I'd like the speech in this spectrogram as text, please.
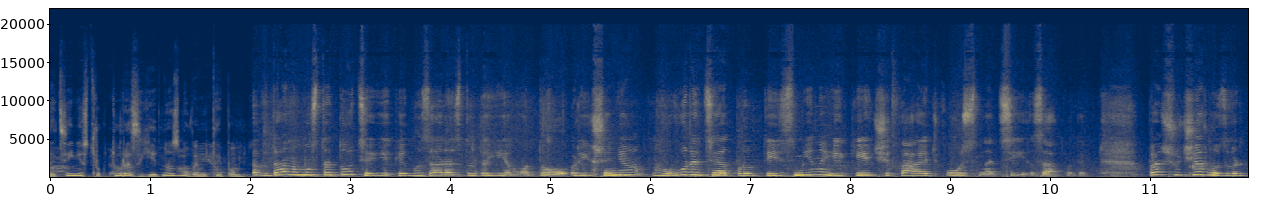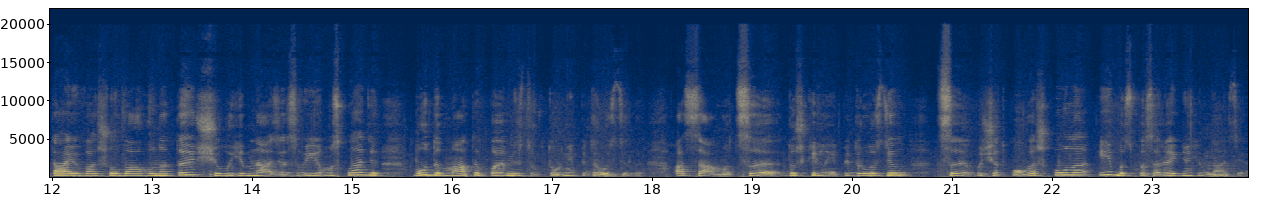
організаційні структури згідно з новим типом. В даному статуті, який ми зараз додаємо до рішення, говориться про ті зміни, які чекають ось на ці заклади. В першу чергу звертаю вашу увагу на те, що гімназія в своєму складі буде мати певні структурні підрозділи. А саме це дошкільний підрозділ, це початкова школа і безпосередньо гімназія.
